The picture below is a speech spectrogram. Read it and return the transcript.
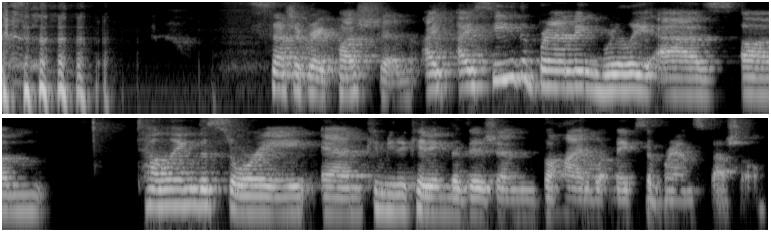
Such a great question. I, I see the branding really as um, telling the story and communicating the vision behind what makes a brand special.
